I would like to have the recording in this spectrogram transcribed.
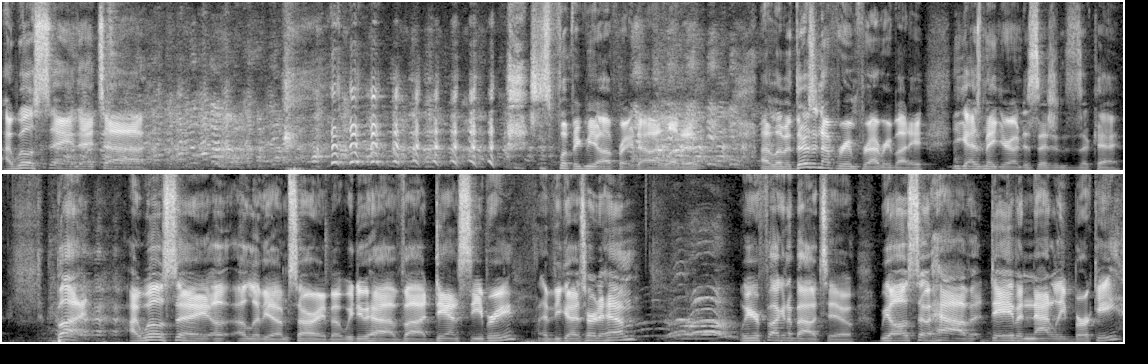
I will say that. Uh, she's flipping me off right now. I love it. I love it. There's enough room for everybody. You guys make your own decisions. It's okay. But I will say, uh, Olivia, I'm sorry, but we do have uh, Dan Seabury. Have you guys heard of him? Well, you're fucking about to. We also have Dave and Natalie Berkey.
